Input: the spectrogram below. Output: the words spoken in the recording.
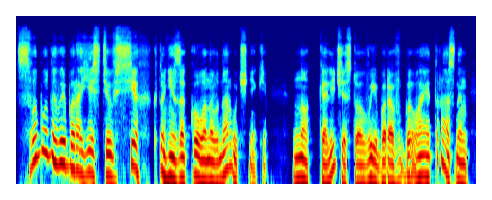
Свобода выбора есть у всех, кто не закован в наручники, но количество выборов бывает разным –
